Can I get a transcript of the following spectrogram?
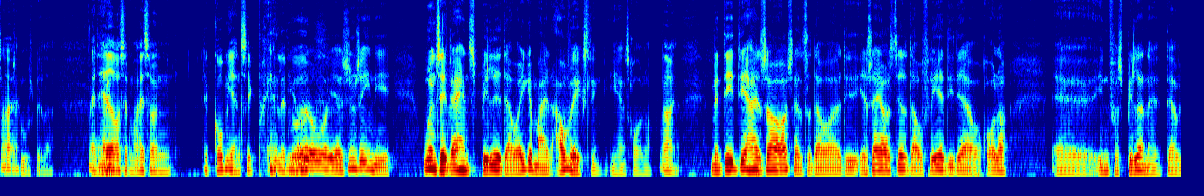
Nej. skuespillere. Man havde også et meget sådan lidt gummiansigt på en eller anden Jo, måde. jo, og jeg synes egentlig, uanset hvad han spillede, der var ikke meget afveksling i hans roller. Nej, Men det, det har jeg så også, altså der var, det, jeg sagde også til dig, der var flere af de der roller øh, inden for spillerne, der,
